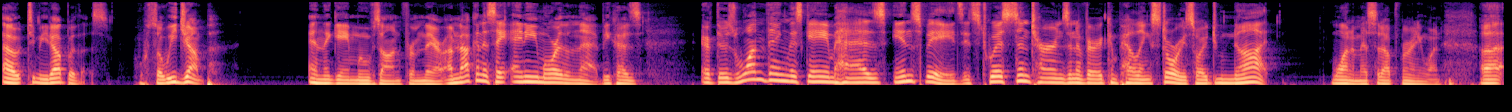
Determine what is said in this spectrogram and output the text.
out to meet up with us. So we jump and the game moves on from there. I'm not going to say any more than that because if there's one thing this game has in spades, it's twists and turns and a very compelling story. So I do not want to mess it up for anyone. Uh,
